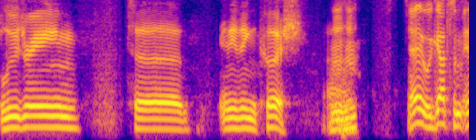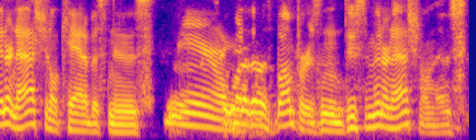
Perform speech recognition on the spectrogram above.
Blue Dream, to anything Kush. Um, Mhm. Hey, we got some international cannabis news. Take one of those bumpers and do some international news.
